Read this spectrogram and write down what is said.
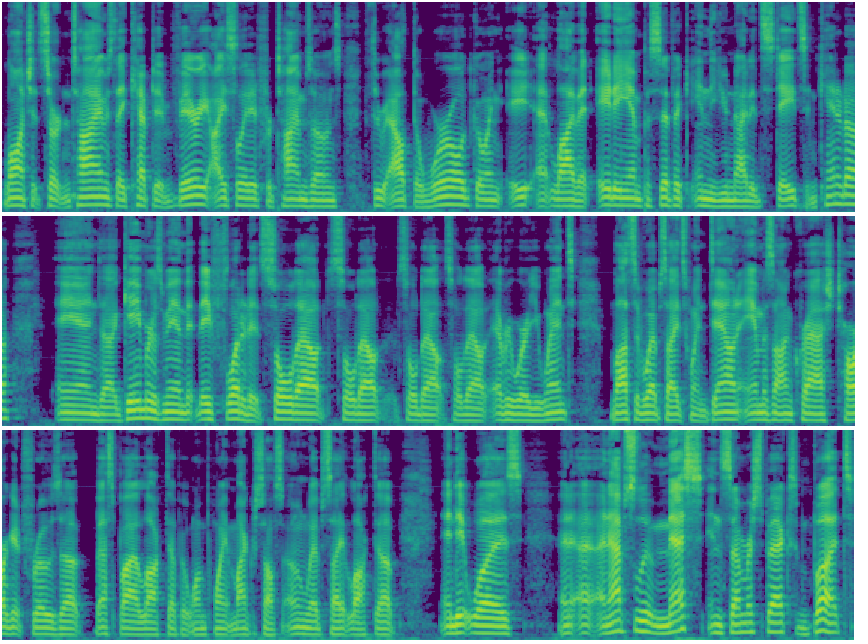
launch at certain times. They kept it very isolated for time zones throughout the world, going eight at live at 8 a.m. Pacific in the United States and Canada. And uh, gamers, man, they flooded it, sold out, sold out, sold out, sold out everywhere you went. Lots of websites went down. Amazon crashed, Target froze up, Best Buy locked up at one point, Microsoft's own website locked up, and it was an, an absolute mess in some respects. But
